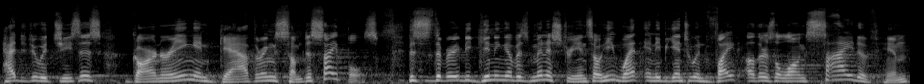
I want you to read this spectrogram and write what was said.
had to do with Jesus garnering and gathering some disciples. This is the very beginning of his ministry. And so he went and he began to invite others alongside of him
